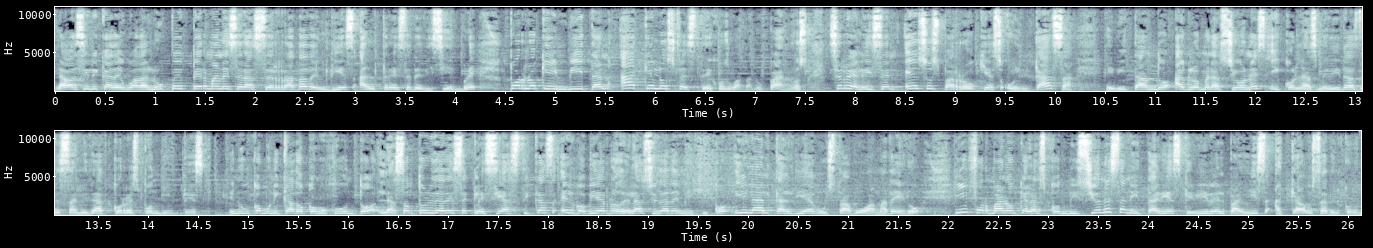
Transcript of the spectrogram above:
la Basílica de Guadalupe permanecerá cerrada del 10 al 13 de diciembre, por lo que invitan a que los festejos guadalupanos se realicen en sus parroquias o en casa, evitando aglomeraciones y con las medidas de sanidad correspondientes. En un comunicado conjunto, las autoridades eclesiásticas, el gobierno de la Ciudad de México y la alcaldía Gustavo Amadero informaron que las condiciones sanitarias que vive el país a causa del coronavirus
